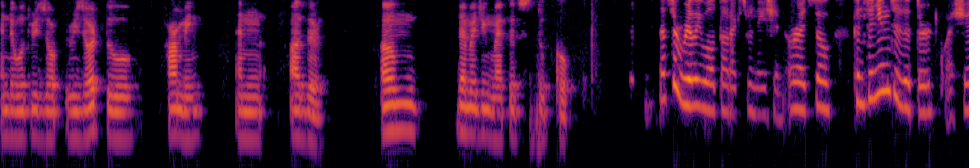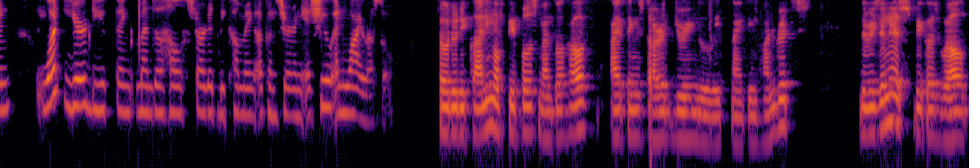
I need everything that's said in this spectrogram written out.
and they would resort resort to harming and other um damaging methods to cope. That's a really well thought explanation. All right, so continuing to the third question, what year do you think mental health started becoming a concerning issue and why, Russell? So the declining of people's mental health, I think, started during the late 1900s. The reason is because, well,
